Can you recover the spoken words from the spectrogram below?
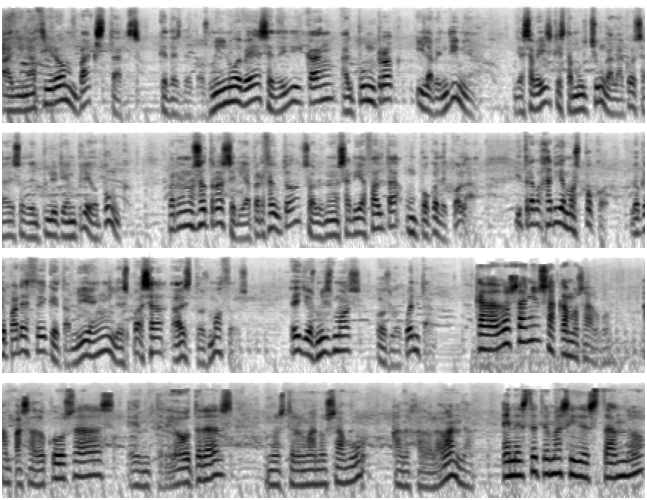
Allí nacieron Backstars, que desde 2009 se dedican al punk rock y la vendimia. Ya sabéis que está muy chunga la cosa, eso del pluriempleo punk. Para nosotros sería perfecto, solo nos haría falta un poco de cola. Y trabajaríamos poco, lo que parece que también les pasa a estos mozos. Ellos mismos os lo cuentan. Cada dos años sacamos algo. Han pasado cosas, entre otras, nuestro hermano Samu ha dejado la banda. En este tema sigue estando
